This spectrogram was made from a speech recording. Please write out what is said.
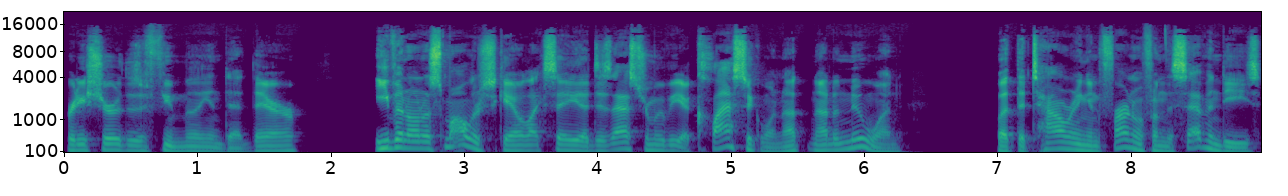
pretty sure there's a few million dead there. Even on a smaller scale, like say a disaster movie, a classic one, not, not a new one, but the Towering Inferno from the 70s,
